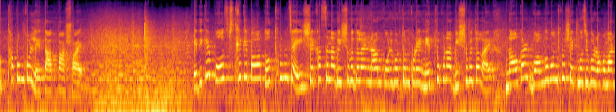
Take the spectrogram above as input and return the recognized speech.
উত্থাপন করলে তা পাশ হয়। এদিকে পোস্ট থেকে পাওয়া তথ্য অনুযায়ী শেখ হাসিনা বিশ্ববিদ্যালয়ের নাম পরিবর্তন করে নেত্রকোনা বিশ্ববিদ্যালয় নওগাঁর বঙ্গবন্ধু শেখ মুজিবুর রহমান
